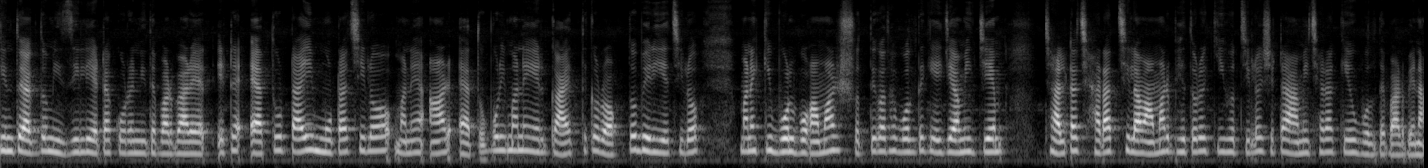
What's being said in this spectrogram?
কিন্তু একদম ইজিলি এটা করে নিতে পারবে। আর এটা এতটাই মোটা ছিল মানে আর এত পরিমাণে এর গায়ের থেকে রক্ত বেরিয়েছিল মানে কি বলব? আমার সত্যি কথা বলতে কি, এই যে আমি যে ছালটা ছাড়াচ্ছিলাম, আমার ভেতরে কি হচ্ছিল সেটা আমি ছাড়া কেউ বলতে পারবে না।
